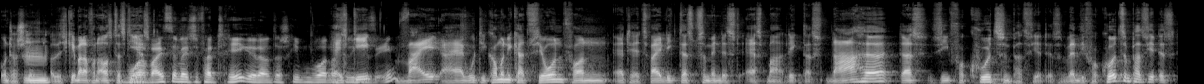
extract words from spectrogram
Unterschrift. Mhm. Also ich gehe mal davon aus, dass die Woher weißt du, welche Verträge da unterschrieben wurden? Hast Ich du die gehe, gesehen? weil, ja gut, die Kommunikation von RTL 2 liegt das zumindest erstmal, liegt das nahe, dass sie vor kurzem passiert ist. Und wenn sie vor kurzem passiert ist,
